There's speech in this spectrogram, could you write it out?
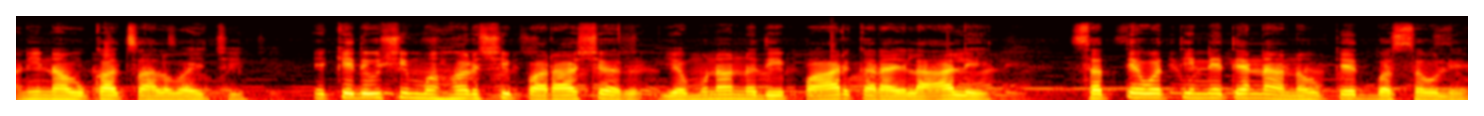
आणि नौका चालवायची. एके दिवशी महर्षी पराशर यमुना नदी पार करायला आले. सत्यवतीने त्यांना नौकेत बसवले.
